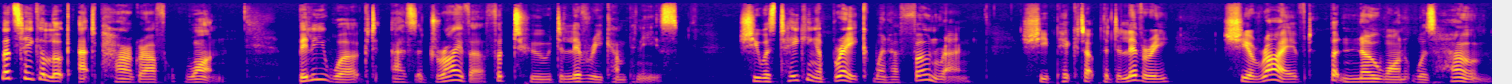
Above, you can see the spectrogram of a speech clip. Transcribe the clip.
Let's take a look at paragraph 1. Billy worked as a driver for two delivery companies. She was taking a break when her phone rang. She picked up the delivery. She arrived, but no one was home.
